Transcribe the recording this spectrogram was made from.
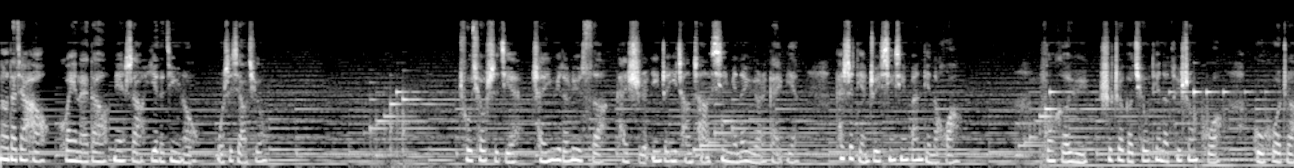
Hello，大家好，欢迎来到恋上夜的静柔，我是小秋。初秋时节，沉郁的绿色开始因着一场场细绵的雨而改变，开始点缀星星斑点的黄。风和雨是这个秋天的催生婆，蛊惑着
